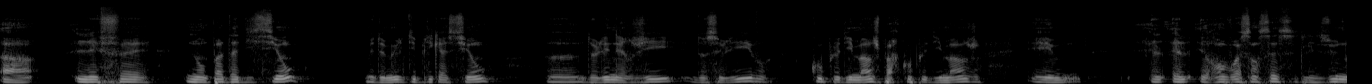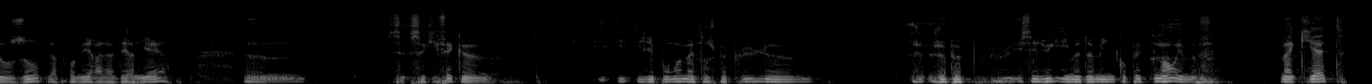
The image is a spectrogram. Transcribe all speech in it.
à l'effet, non pas d'addition, mais de multiplication euh, de l'énergie de ce livre, couple d'images par couple d'images, et elle, renvoie sans cesse les unes aux autres, la première à la dernière ce qui fait que il est pour moi maintenant, je peux plus le, je, peux plus. C'est lui, il me domine complètement, il me m'inquiète.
